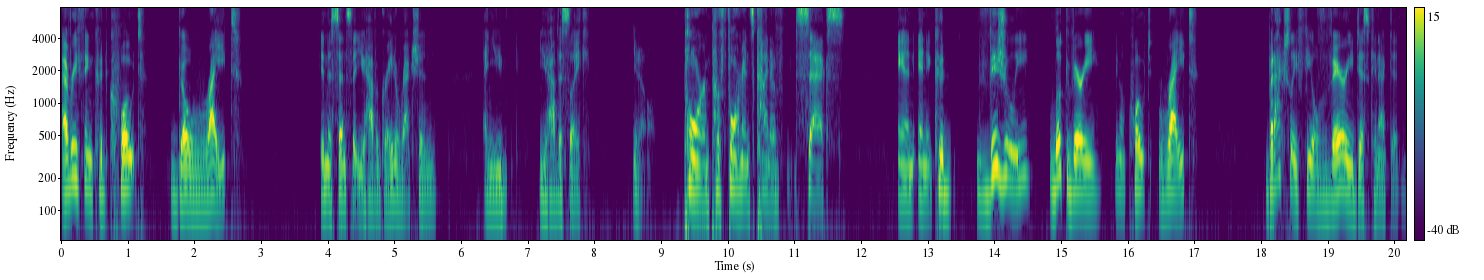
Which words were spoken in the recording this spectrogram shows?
everything could, quote, go right in the sense that you have a great erection and you you have this like you know porn performance kind of sex and and it could visually look very you know quote right but actually feel very disconnected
